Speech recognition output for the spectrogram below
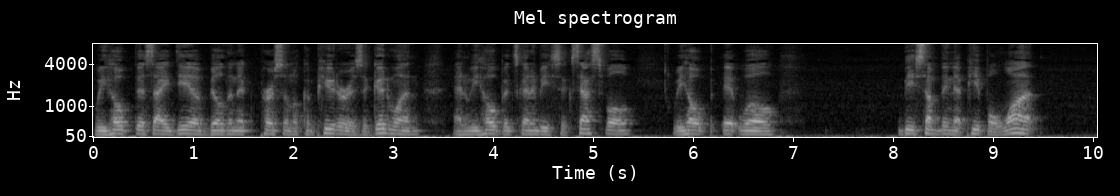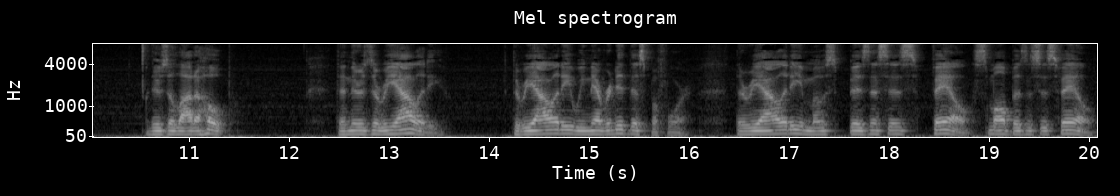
We hope this idea of building a personal computer is a good one, and we hope it's going to be successful. We hope it will be something that people want. There's a lot of hope. Then there's the reality. The reality, we never did this before. The reality, most businesses fail, small businesses fail.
